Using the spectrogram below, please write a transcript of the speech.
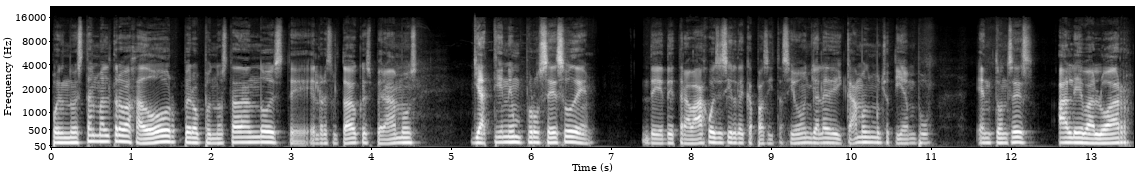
pues no es tan mal trabajador, pero pues no está dando este, el resultado que esperamos. Ya tiene un proceso de, de, de trabajo, es decir, de capacitación, ya le dedicamos mucho tiempo. Entonces, al evaluar,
